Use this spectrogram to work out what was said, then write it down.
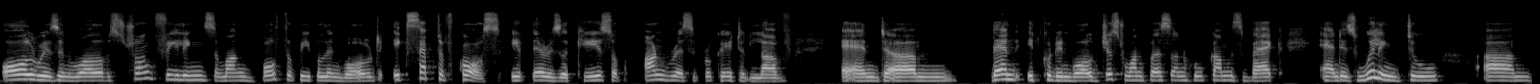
always involve strong feelings among both the people involved, except, of course, if there is a case of unreciprocated love. And um, then it could involve just one person who comes back and is willing to um,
